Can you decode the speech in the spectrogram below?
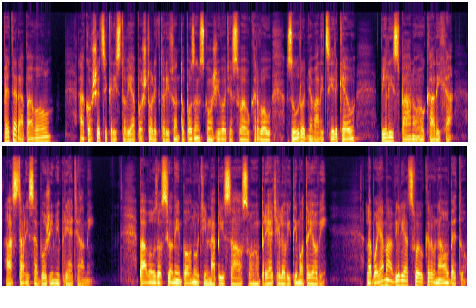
Peter a Pavol, ako všetci Kristovi apoštoli, ktorí v tomto pozemskom živote svojou krvou zúrodňovali církev, pili z pánovho kalicha a stali sa Božími priateľmi. Pavol so silným pohnutím napísal svojmu priateľovi Timotejovi Lebo ja mám vyliať svoju krv na obetu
